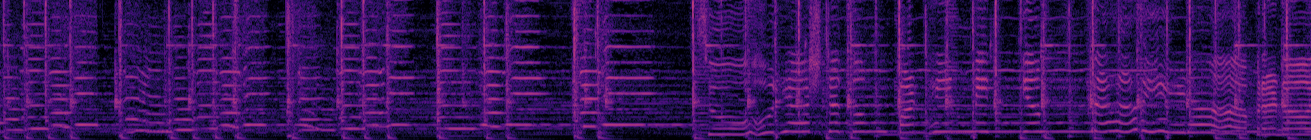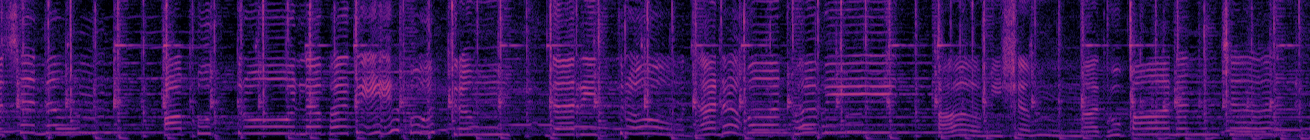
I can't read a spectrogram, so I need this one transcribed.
आमिषं मधुपानं च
